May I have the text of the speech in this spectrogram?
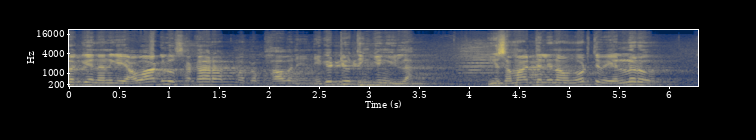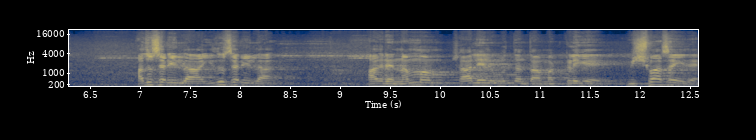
ಬಗ್ಗೆ ನನಗೆ ಯಾವಾಗಲೂ ಸಕಾರಾತ್ಮಕ ಭಾವನೆ ನೆಗೆಟಿವ್ ಥಿಂಕಿಂಗ್ ಇಲ್ಲ. ಈ ಸಮಾಜದಲ್ಲಿ ನಾವು ನೋಡ್ತೇವೆ ಎಲ್ಲರೂ, ಅದು ಸರಿ ಇಲ್ಲ ಇದು ಸರಿ ಇಲ್ಲ ಆದರೆ ನಮ್ಮ ಶಾಲೆಯಲ್ಲಿ ಓದಿದಂಥ ಮಕ್ಕಳಿಗೆ ವಿಶ್ವಾಸ ಇದೆ.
